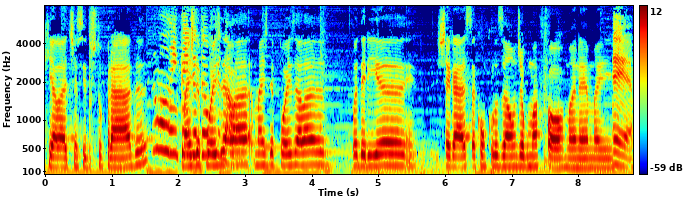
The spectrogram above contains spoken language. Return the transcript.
que ela tinha sido estuprada. Ela não entende mas até o depois final. ela, mas depois ela poderia chegar a essa conclusão de alguma forma, né? Mas É.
